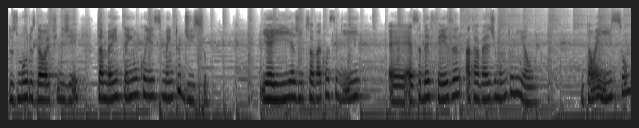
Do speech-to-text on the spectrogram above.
dos muros da UFMG, também tenham conhecimento disso. E aí a gente só vai conseguir é, essa defesa através de muita união. Então é isso,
